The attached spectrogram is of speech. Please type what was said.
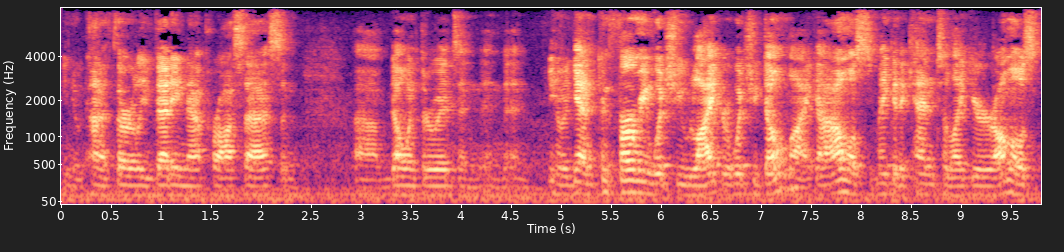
you know, kind of thoroughly vetting that process and um, going through it, and, and, and you know, again, confirming what you like or what you don't like. I almost make it akin to like you're almost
